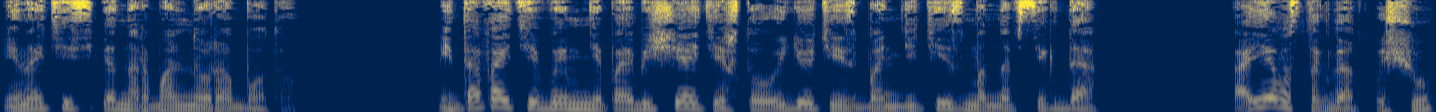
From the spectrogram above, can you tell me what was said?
и найти себе нормальную работу. И давайте вы мне пообещайте, что уйдете из бандитизма навсегда, а я вас тогда отпущу»,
